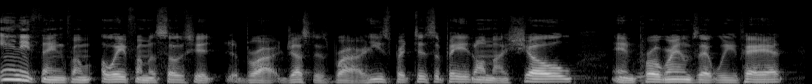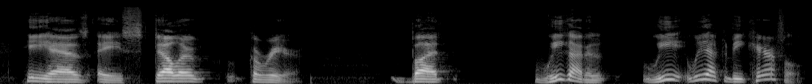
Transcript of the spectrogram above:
anything from away from Associate Breyer, Justice Breyer. He's participated on my show and programs that we've had. He has a stellar career, but we got to we we have to be careful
